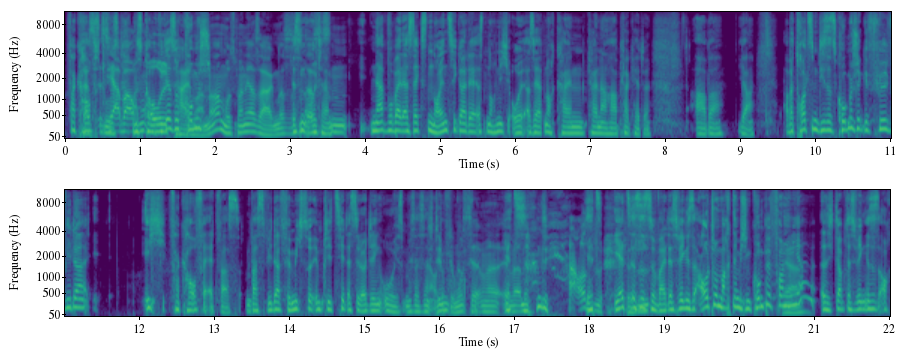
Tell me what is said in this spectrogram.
verkaufst das du ist ja es. aber auch es ein wieder so Oldtimer, komisch. ne? muss man ja sagen. Das ist, Das ist ein das Oldtimer. Na, wobei der 96er, der ist noch nicht old, also er hat noch kein, keine Haarplakette. Aber ja. Aber trotzdem dieses komische Gefühl wieder, ich verkaufe etwas, was wieder für mich so impliziert, dass die Leute denken, oh, jetzt muss das ein Auto Stimmt, du verkaufen. musst ja immer, Jetzt- immer die Außen. Jetzt, jetzt ist es soweit. Deswegen das Auto macht nämlich ein Kumpel von Ja. mir. Also ich glaube, deswegen ist es auch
